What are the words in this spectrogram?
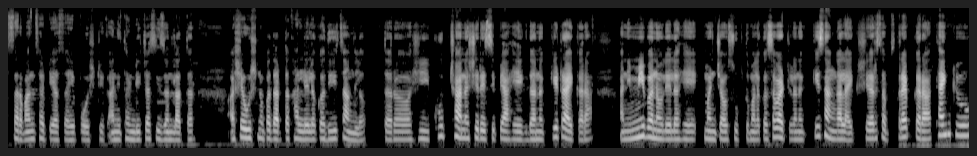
सर्वांसाठी असं हे पौष्टिक आणि थंडीच्या सीझनला तर असे उष्ण पदार्थ खाल्लेलं कधीही चांगलं. तर ही खूप छान अशी रेसिपी आहे. एकदा नक्की ट्राय करा आणि मी बनवलेलं हे मंचाव सूप तुम्हाला कसं वाटलं नक्की सांगा. लाईक शेअर सबस्क्राईब करा. Thank you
